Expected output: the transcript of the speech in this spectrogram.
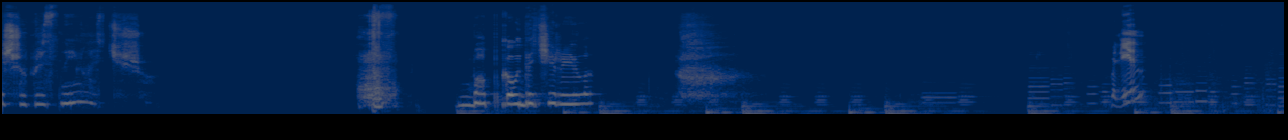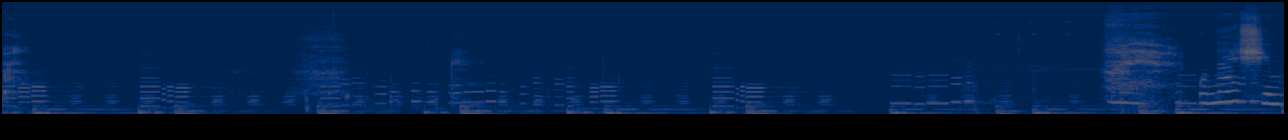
Це що, приснилось чи що? Бабка удочерила. Блін. У нашім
